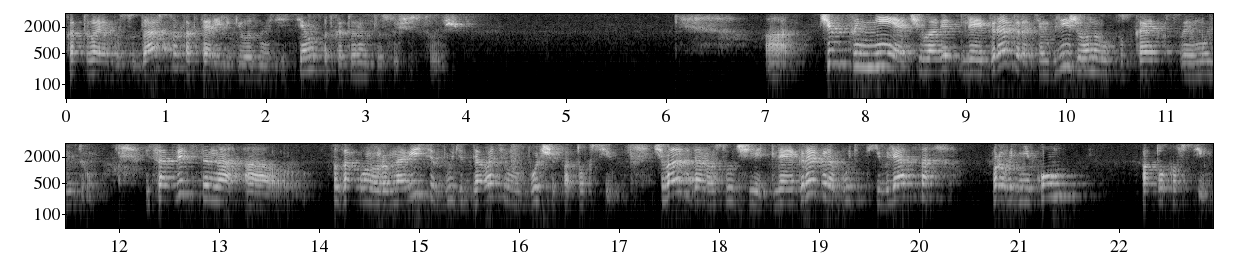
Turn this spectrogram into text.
как твое государство, как та религиозная система, под которой ты существуешь. А, чем ценнее человек для эгрегора, тем ближе он его пускает к своему ядру. И, соответственно, а, по закону равновесия будет давать ему больший поток сил. Человек в данном случае для эгрегора будет являться проводником потоков сил,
